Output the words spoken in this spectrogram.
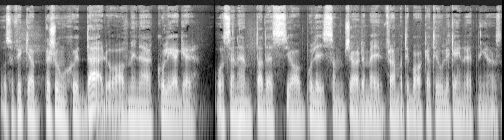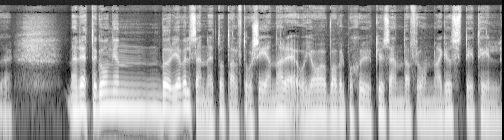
och så fick jag personskydd där då av mina kollegor och sen hämtades jag av polis som körde mig fram och tillbaka till olika inrättningar och sådär. Men rättegången började väl sen ett och ett halvt år senare och jag var väl på sjukhus ända från augusti till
